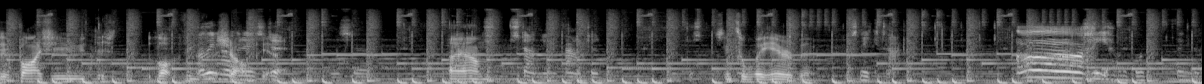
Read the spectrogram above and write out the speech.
It buys you this a lot of things I in the think what we need shop. Yeah, is uh, I am. stand in a fountain just Just need to wait here a bit. sneak attack. Oh, I hate having a bug finger.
